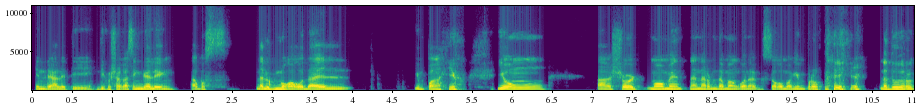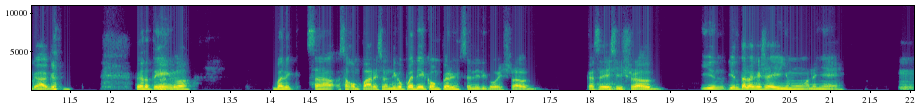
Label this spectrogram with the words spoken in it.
in reality, hindi ko siya kasing galing. Tapos, nalugmok ako dahil yung pang yung, yung ah, short moment na naramdaman ko na gusto ko maging pro player, nadurog agad. Pero tingin ko, balik sa sa comparison, hindi ko pwede i-compare yung sarili ko kay Shroud. Kasi Mm. si Shroud, yun, yun talaga siya, eh, yun yung ano niya eh, Mm.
